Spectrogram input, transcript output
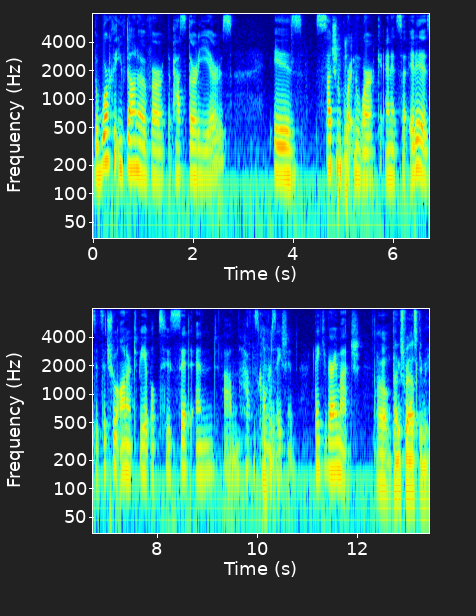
the work that you've done over the past 30 years is such an mm-hmm. important work, and it's a, it is it's a true honor to be able to sit and um, have this mm-hmm. conversation. Thank you very much. Oh, thanks for asking me.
